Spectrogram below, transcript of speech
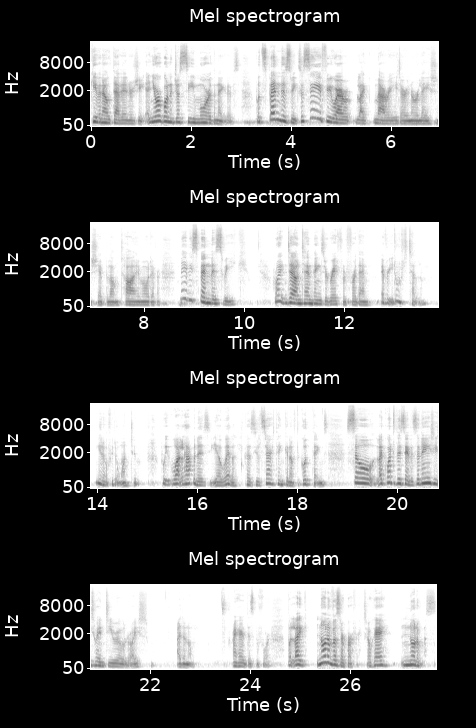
giving out that energy, and you're going to just see more of the negatives. But spend this week. So, say if you are like married or in a relationship a long time or whatever, maybe spend this week writing down 10 things you're grateful for them. Every, you don't have to tell them, you know, if you don't want to. But what'll happen is you will, because you'll start thinking of the good things. So, like, what do they say? There's an 80 20 rule, right? I don't know. I heard this before. But, like, none of us are perfect, okay? None of us.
